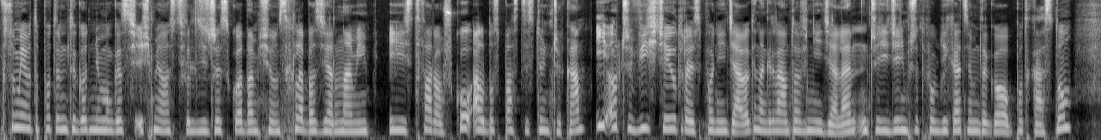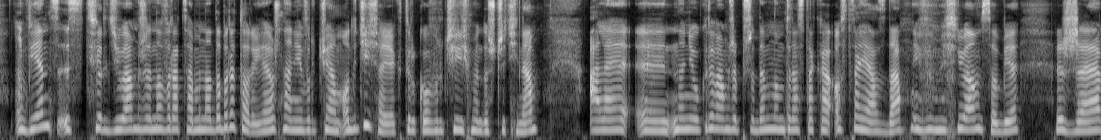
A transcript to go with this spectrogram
w sumie to po tym tygodniu mogę śmiało stwierdzić, że składam się z chleba z ziarnami i z twarożku albo z pasty z tuńczyka. I oczywiście jutro jest poniedziałek, nagrywam to w niedzielę, czyli dzień przed publikacją tego podcastu, więc stwierdziłam, że no wracamy na dobre tory. Ja już na nie wróciłam od dzisiaj, jak tylko wróciliśmy do Szczecina, ale y, no nie ukrywam, że przede mną teraz taka ostra jazda i wymyśliłam sobie, że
